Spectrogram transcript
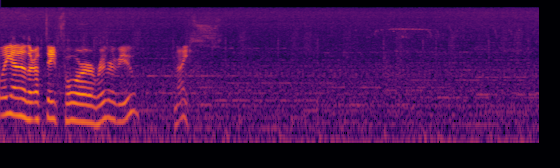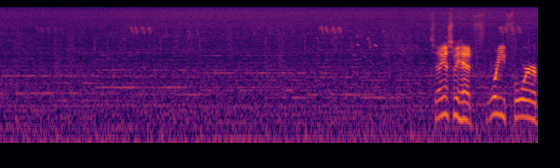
We got another update for Riverview. Nice. So I guess we had 44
